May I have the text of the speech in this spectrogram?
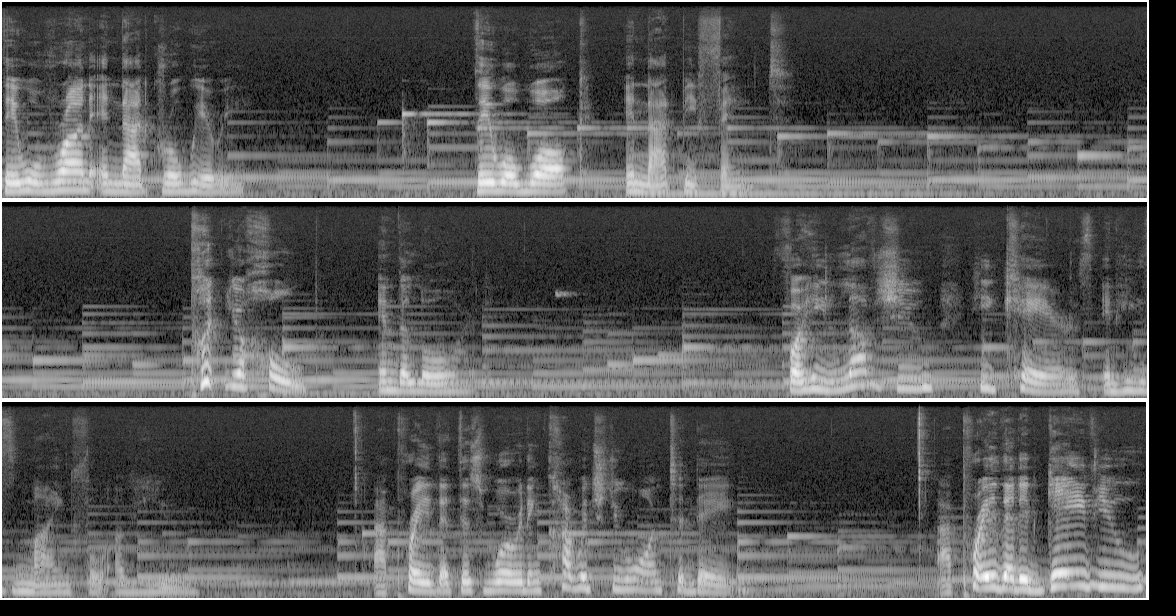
They will run and not grow weary. They will walk and not be faint. Put your hope in the Lord. For he loves you, he cares, and he's mindful of you. I pray that this word encouraged you on today. I pray that it gave you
